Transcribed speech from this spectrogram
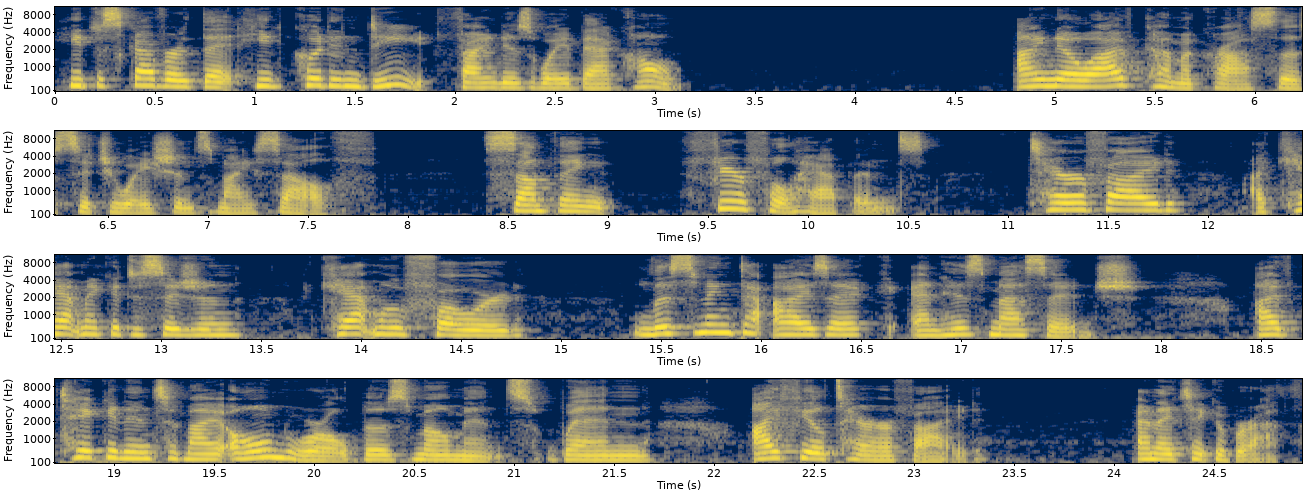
he discovered that he could indeed find his way back home. I know I've come across those situations myself. Something fearful happens. Terrified, I can't make a decision, I can't move forward. Listening to Isaac and his message, I've taken into my own world those moments when I feel terrified and I take a breath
